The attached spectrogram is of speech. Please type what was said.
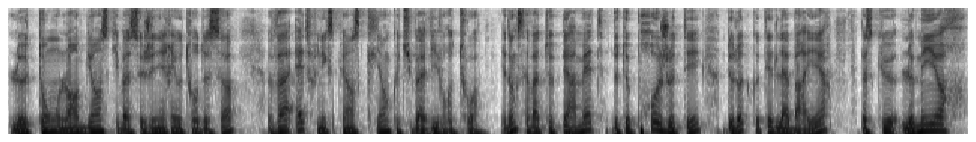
le ton, l'ambiance qui va se générer autour de ça, va être une expérience client que tu vas vivre toi. Et donc ça va te permettre de te projeter de l'autre côté de la barrière parce que le meilleur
